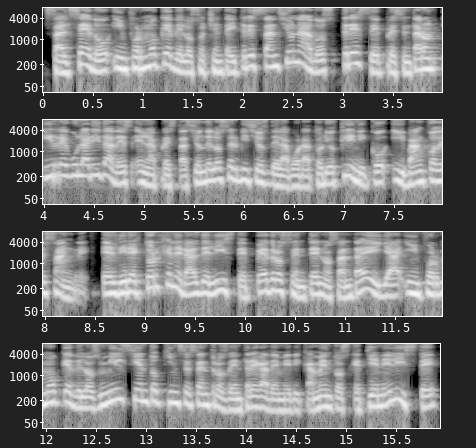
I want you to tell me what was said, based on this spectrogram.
Salcedo informó que de los 83 sancionados, 13 presentaron irregularidades en la prestación de los servicios de laboratorio clínico y banco de sangre. El director general del ISTE, Pedro Centeno Santaella, informó que de los 1.115 centros de entrega de medicamentos que tiene el ISTE,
